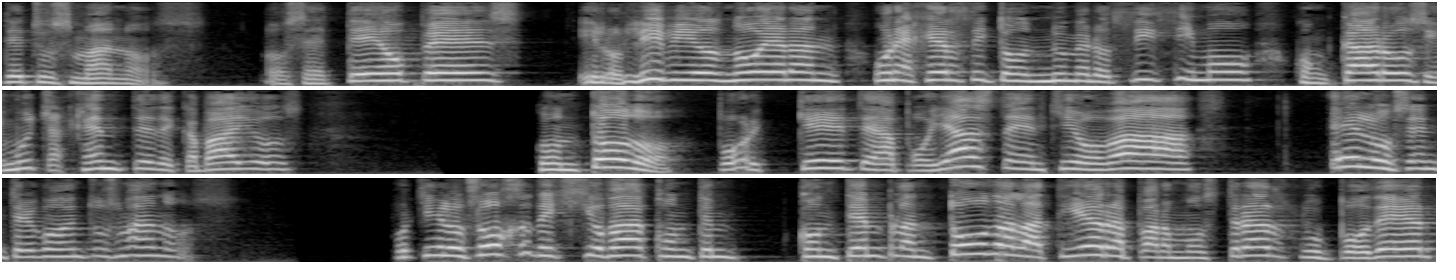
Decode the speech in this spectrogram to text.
de tus manos. Los etíopes y los libios no eran un ejército numerosísimo, con carros y mucha gente de caballos. Con todo, porque te apoyaste en Jehová, Él los entregó en tus manos. Porque los ojos de Jehová contemplan toda la tierra para mostrar su poder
